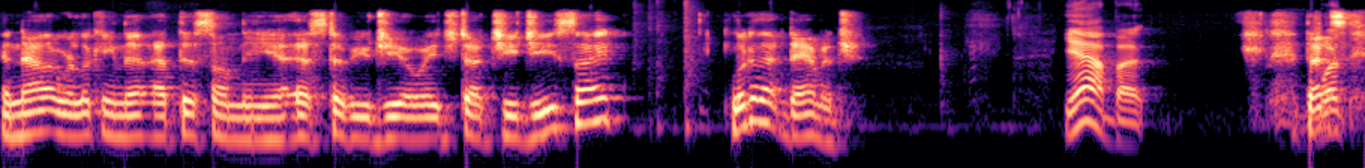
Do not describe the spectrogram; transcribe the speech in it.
And now that we're looking at this on the uh, swgoh.gg site, look at that damage. Yeah, but That's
